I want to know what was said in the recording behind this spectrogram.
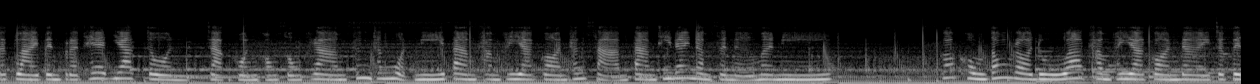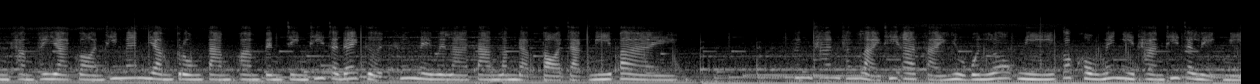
จะกลายเป็นประเทศยากจน จากผลของสงครามซึ่งทั้งหมดนี้ตามคำพยากรณ์ทั้งสามตามที่ได้นำเสนอมานี้ คงต้องรอดูว่าคำพยากรณ์ใดจะเป็นคำพยากรณ์ที่แม่นยำตรงตามความเป็นจริงที่จะได้เกิดขึ้นในเวลาตามลำดับต่อจากนี้ไปซึ่งท่านทั้งหลายที่อาศัยอยู่บนโลกนี้ก็คงไม่มีทางที่จะหลีกหนี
